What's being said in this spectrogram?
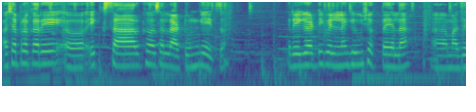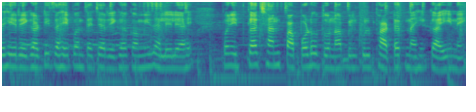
अशा प्रकारे एक सारखं असं लाटून घ्यायचं. रेघाटी बेलना घेऊ शकता याला. माझं हे रेघाटीच आहे पण त्याच्या रेघा कमी झालेल्या आहे. पण इतका छान पापड होतो ना बिलकुल फाटत नाही काही नाही.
